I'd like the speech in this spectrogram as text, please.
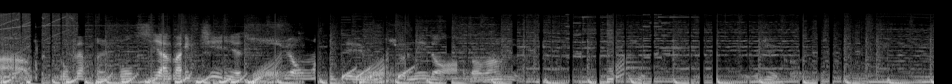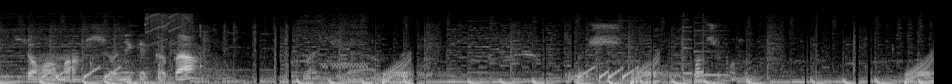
Ah, bon personnage. Bon, si à Mighty, il a sûrement été mentionné dans, dans un jeu. Sûrement mentionné quelque part. Je que je suis contre moi.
